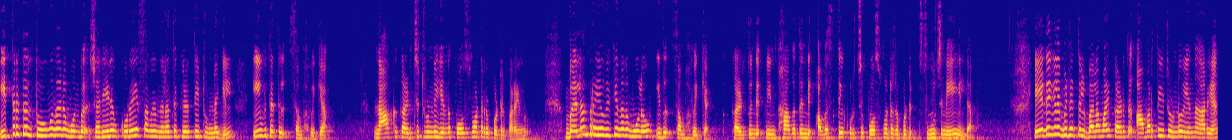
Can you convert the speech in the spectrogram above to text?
ഇത്തരത്തിൽ തൂങ്ങുന്നതിന് മുൻപ് ശരീരം കുറേ സമയം നിലത്ത് കിടത്തിയിട്ടുണ്ടെങ്കിൽ ഈ വിധത്തിൽ സംഭവിക്കാം. നാക്ക് കടിച്ചിട്ടുണ്ട് എന്ന് പോസ്റ്റ്മോർട്ടം റിപ്പോർട്ടിൽ പറയുന്നു. ബലം പ്രയോഗിക്കുന്നത് മൂലവും ഇത് സംഭവിക്കാം. കഴുത്തിന്റെ പിൻഭാഗത്തിന്റെ അവസ്ഥയെക്കുറിച്ച് പോസ്റ്റ്മോർട്ടം റിപ്പോർട്ടിൽ സൂചനയേ ഇല്ല. ഏതെങ്കിലും വിധത്തിൽ ബലമായി കഴുത്ത് അമർത്തിയിട്ടുണ്ടോ എന്ന് അറിയാൻ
